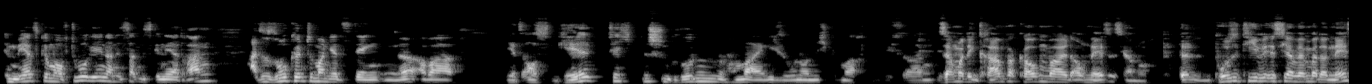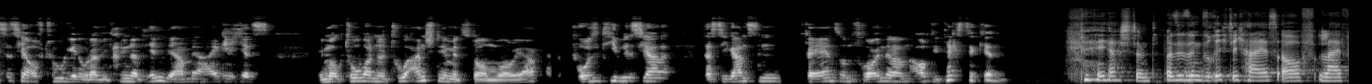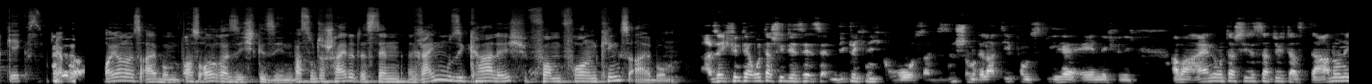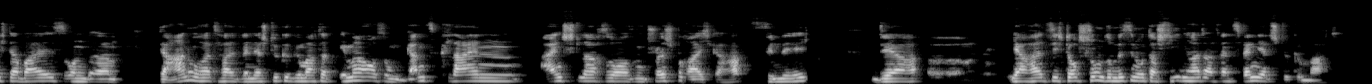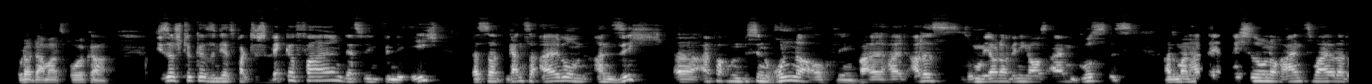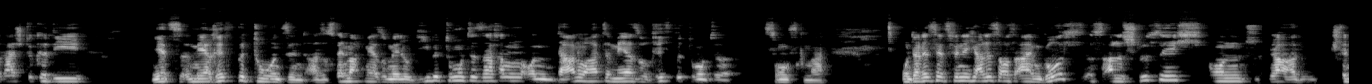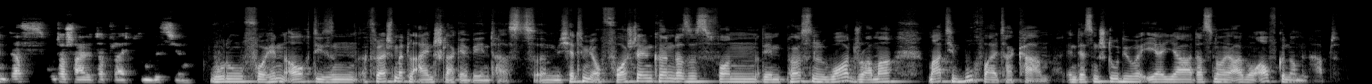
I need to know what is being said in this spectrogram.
im März können wir auf Tour gehen, dann ist das ein bisschen näher dran. Also so könnte man jetzt denken, ne? aber jetzt aus geldtechnischen Gründen haben wir eigentlich so noch nicht gemacht, ich sagen. Ich sag mal, den Kram verkaufen wir halt auch nächstes Jahr noch. Das Positive ist ja, wenn wir dann nächstes Jahr auf Tour gehen oder wir kriegen das hin, wir haben ja eigentlich jetzt im Oktober eine Tour anstehen mit Storm Warrior. Das Positive ist ja, dass die ganzen Fans und Freunde dann auch die Texte kennen. ja, stimmt. Und sie sind so richtig heiß auf Live-Gigs. Ja. Euer neues Album, aus eurer Sicht gesehen, was unterscheidet es denn rein musikalisch vom Fallen Kings Album? Also ich finde, der Unterschied ist jetzt wirklich nicht groß. Also die sind schon relativ vom Stil her ähnlich, finde ich. Aber ein Unterschied ist natürlich, dass Dano nicht dabei ist und ähm, Dano hat halt, wenn der Stücke gemacht hat, immer auch so einen ganz kleinen Einschlag so aus dem Trash-Bereich gehabt, finde ich, der äh, ja halt sich doch schon so ein bisschen unterschieden hat, als wenn Sven jetzt Stücke macht. Oder damals Volker. Diese Stücke sind jetzt praktisch weggefallen, deswegen finde ich, dass das ganze Album an sich äh, einfach ein bisschen runder auch klingt, weil halt alles so mehr oder weniger aus einem Guss ist. Also man hat jetzt nicht so noch ein, zwei oder drei Stücke, die jetzt mehr Riff betont sind. Also Sven macht mehr so melodiebetonte Sachen und Dano hatte mehr so riffbetonte Songs gemacht. Und das ist jetzt, finde ich, alles aus einem Guss, ist alles schlüssig und ja, ich finde, das unterscheidet da vielleicht so ein bisschen. Wo du vorhin auch diesen Thrash-Metal-Einschlag erwähnt hast. Ähm, Ich hätte mir auch vorstellen können, dass es von dem Personal War Drummer Martin Buchwalter kam, in dessen Studio ihr ja das neue Album aufgenommen habt.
